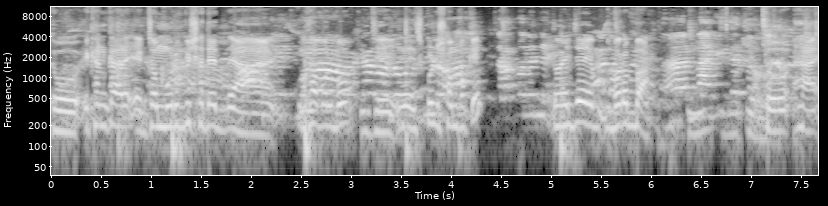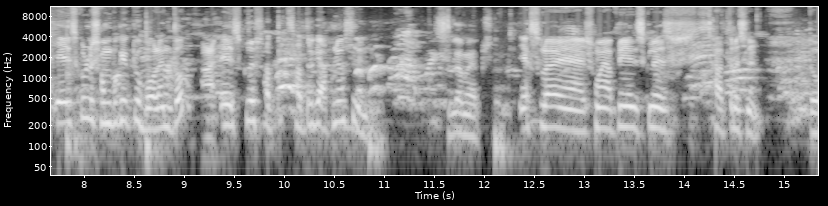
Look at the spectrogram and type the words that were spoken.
তো এখানকার একজন মুরব্বীর সাথে কথা বলব যে এই স্কুলটি সম্পর্কে। তো এই যে বরব্বা তো হ্যাঁ এই স্কুলটা সম্পর্কে একটু বলেন তো। আর এই স্কুলের ছাত্র- কি আপনিও ছিলেন? ছিলাম এক স্কুলের সময় আপনি স্কুলের ছাত্র ছিলেন। তো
